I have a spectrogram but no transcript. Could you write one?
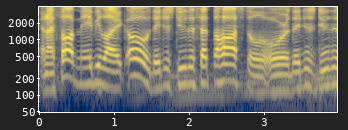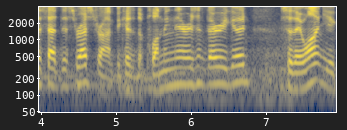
and I thought maybe like, oh, they just do this at the hostel or they just do this at this restaurant because the plumbing there isn't very good. So they want you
